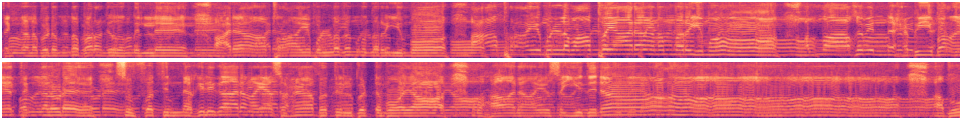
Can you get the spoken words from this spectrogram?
തങ്ങൾ അവിടുന്ന് പറഞ്ഞു തന്നില്ലേ? ആരാ പ്രായമുള്ളതെന്നറിയുമോ? ആ പ്രായമുള്ള വാപ്പയാരാണെന്നറിയുമോ അള്ളാഹുവിന്റെ ഹബീബായ തങ്ങളുടെ സുഫത്തിൻ അഖിലുകാരായ സഹാബത്തിൽ പെട്ടുപോയ മഹാനായ സയ്യിദിനാ അബൂ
